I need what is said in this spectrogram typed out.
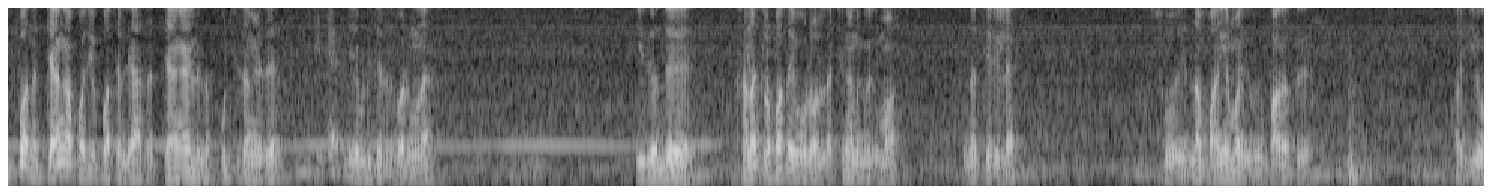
இப்போ அந்த தேங்காய் பதிவு பார்த்தோம் இல்லையா? அந்த தேங்காயில் இந்த பூச்சி தாங்க இது. எப்படி தெரியுது பாருங்களேன். இது வந்து கணக்கில் பார்த்தா எவ்வளோ லட்சக்கணக்கில் இருக்குமா? என்ன தெரியல. ஸோ என்ன பயங்கரமாக இருக்குது பார்க்கறதுக்கு. ஐயோ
